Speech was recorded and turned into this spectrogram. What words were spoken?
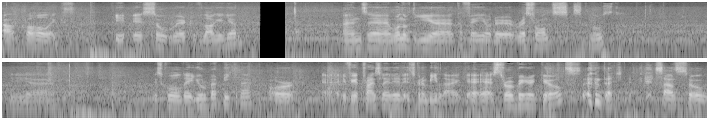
alcoholics. It is so weird to vlog again. And uh, one of the uh, cafe or the restaurants is closed. The uh, it's called the Jordbærpikene, or uh, if you translate it, it's gonna be like uh, strawberry girls. that sounds so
